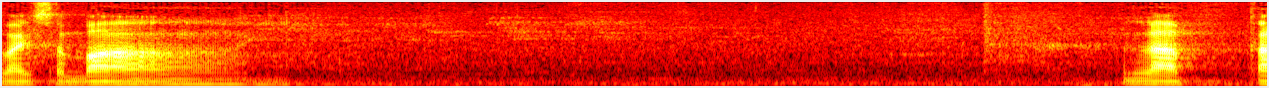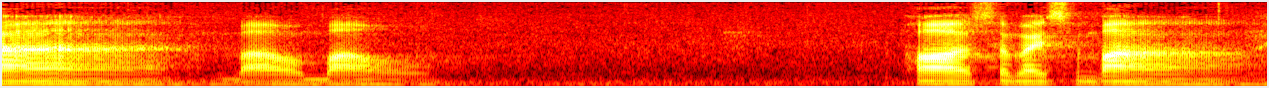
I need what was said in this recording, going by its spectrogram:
บายสบาย หลับตาเบาเบาพอสบายสบาย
